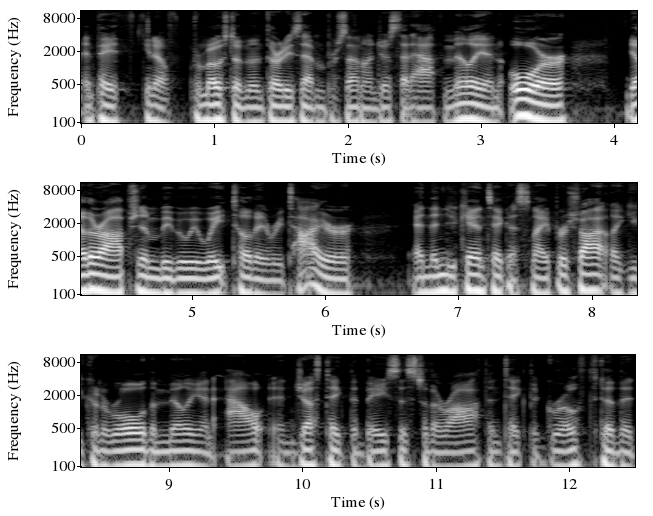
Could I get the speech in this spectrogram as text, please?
and pay, you know, for most of them, thirty-seven percent on just that half a million, or the other option would be we wait till they retire, and then you can take a sniper shot, like you can roll the million out and just take the basis to the Roth and take the growth to the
